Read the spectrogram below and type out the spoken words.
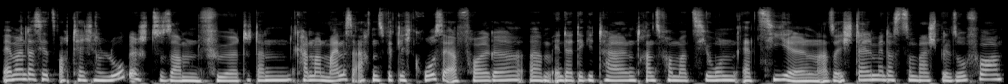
Wenn man das jetzt auch technologisch zusammenführt, dann kann man meines Erachtens wirklich große Erfolge ähm, in der digitalen Transformation erzielen. Also ich stelle mir das zum Beispiel so vor,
